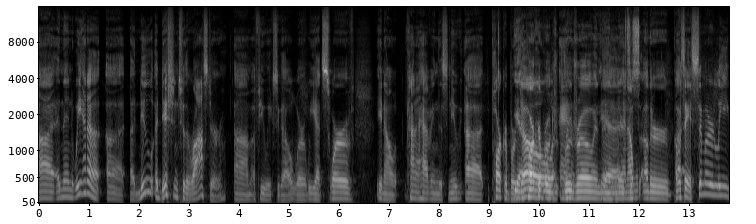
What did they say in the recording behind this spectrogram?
uh, and then we had a, a a new addition to the roster um, a few weeks ago, where we had Swerve, you know, kind of having this new uh, Parker Boudreaux, Yeah, Parker Bro- and- Boudreaux, and, yeah, and and I this other. I would say a similarly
